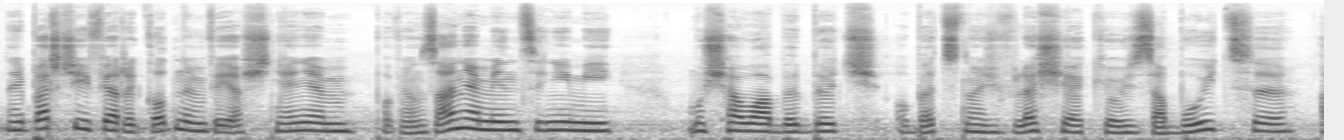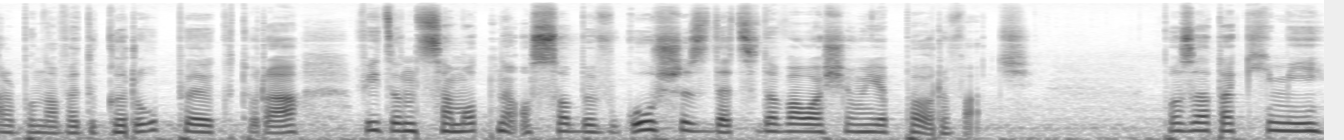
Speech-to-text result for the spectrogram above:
Najbardziej wiarygodnym wyjaśnieniem powiązania między nimi musiałaby być obecność w lesie jakiegoś zabójcy albo nawet grupy, która widząc samotne osoby w głuszy zdecydowała się je porwać. Poza takimi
